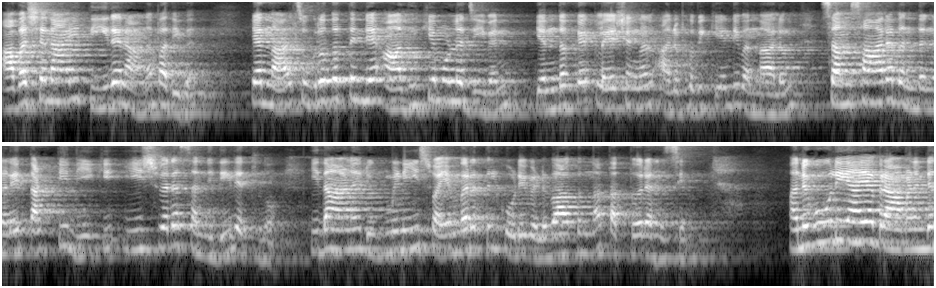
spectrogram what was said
അവശനായി തീരനാണ് പതിവ്. എന്നാൽ സുഹൃതത്തിന്റെ ആധിക്യമുള്ള ജീവൻ എന്തൊക്കെ ക്ലേശങ്ങൾ അനുഭവിക്കേണ്ടി വന്നാലും സംസാര ബന്ധങ്ങളെ തട്ടി നീക്കി ഈശ്വര സന്നിധിയിലെത്തുന്നു. ഇതാണ് രുക്മിണി സ്വയംവരത്തിൽ കൂടി വെളിവാക്കുന്ന തത്വരഹസ്യം. അനുകൂലിയായ ബ്രാഹ്മണന്റെ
